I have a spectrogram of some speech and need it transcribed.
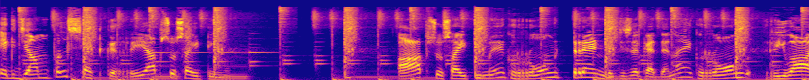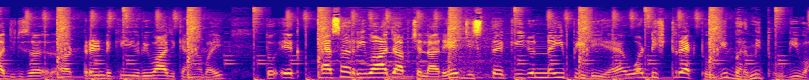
एग्ज़ाम्पल सेट कर रहे हैं आप सोसाइटी में। आप सोसाइटी में एक रॉन्ग ट्रेंड जिसे कहते हैं ना, एक रॉन्ग रिवाज, जिसे ट्रेंड की रिवाज कहना भाई। तो एक ऐसा रिवाज आप चला रहे जिससे कि जो नई पीढ़ी है वह डिस्ट्रैक्ट होगी, भ्रमित होगी वह।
